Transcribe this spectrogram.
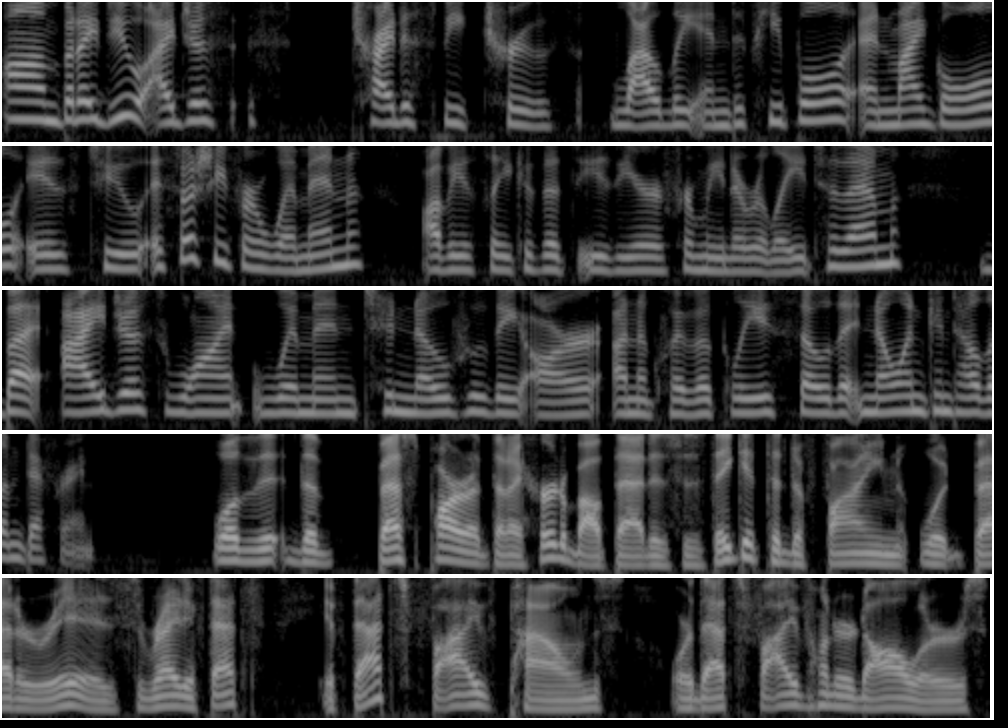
Um, but I do. I just s- try to speak truth loudly into people, and my goal is to, especially for women, obviously, because it's easier for me to relate to them. But I just want women to know who they are unequivocally, so that no one can tell them different. Well, the the best part that I heard about that is is they get to define what better is, right? If that's if that's five pounds or that's five hundred dollars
